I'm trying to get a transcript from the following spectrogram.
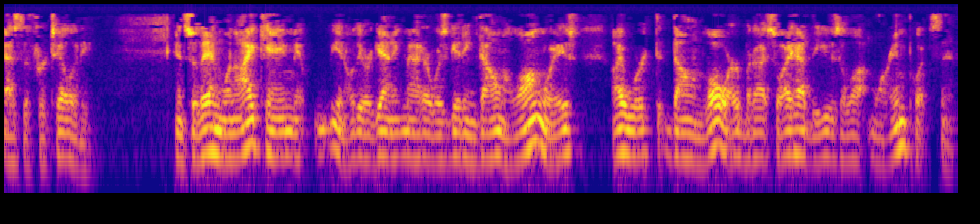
as the fertility. And so then when I came, it, you know, the organic matter was getting down a long ways. I worked it down lower, but I, so I had to use a lot more inputs then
